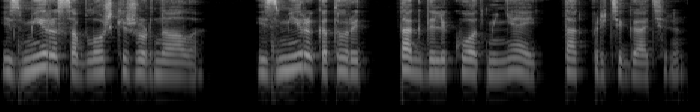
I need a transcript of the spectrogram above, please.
Из мира с обложки журнала. Из мира, который так далеко от меня и так притягателен.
